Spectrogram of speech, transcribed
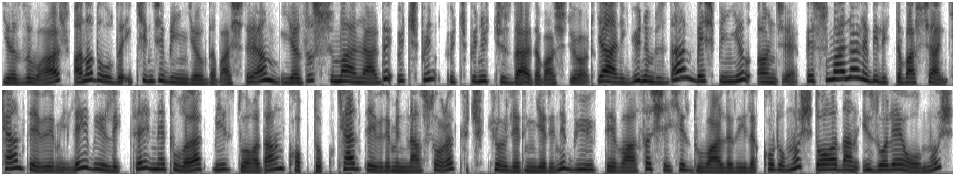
yazı var. Anadolu'da 2. bin yılda başlayan yazı Sümerler'de 3000-3300'lerde başlıyor. Yani günümüzden 5000 yıl önce ve Ve Sümerlerle birlikte başlayan kent devrimiyle birlikte net olarak biz doğadan koptuk. Kent devriminden sonra küçük köylerin yerini büyük devasa şehir duvarlarıyla korumuş, doğadan izole olmuş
